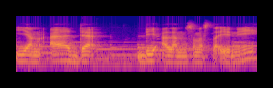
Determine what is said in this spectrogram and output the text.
yang ada di alam semesta ini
